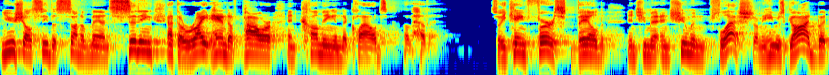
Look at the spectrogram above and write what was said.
you shall see the Son of Man sitting at the right hand of power and coming in the clouds of heaven. So he came first, veiled in human, in human flesh. I mean, he was God, but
